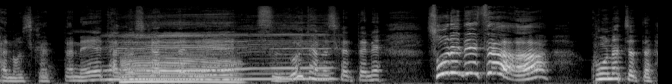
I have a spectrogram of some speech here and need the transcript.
楽しかったね、楽しかったね。すごい楽しかったね。それでさ、こうなっちゃった。こ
